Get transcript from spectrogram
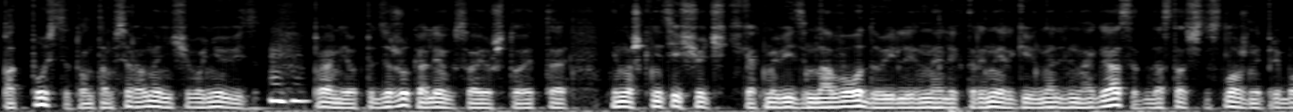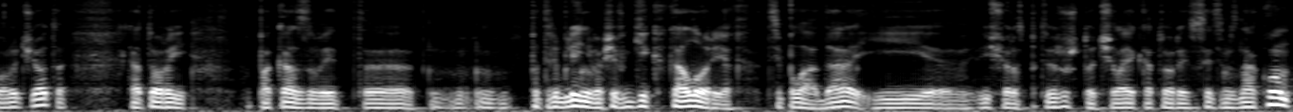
подпустит, он там все равно ничего не увидит. Uh-huh. Правильно, я вот поддержу коллегу свою, что это немножко не те счетчики, как мы видим на воду или на электроэнергию или на газ. Это достаточно сложный прибор учета, который показывает э, потребление вообще в гигакалориях тепла, да, и э, еще раз подтвержу, что человек, который с этим знаком,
